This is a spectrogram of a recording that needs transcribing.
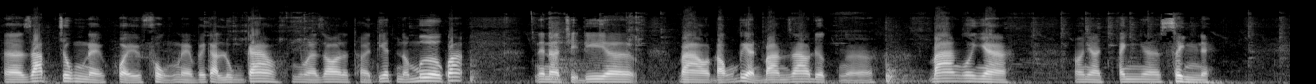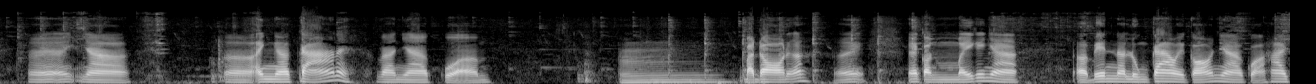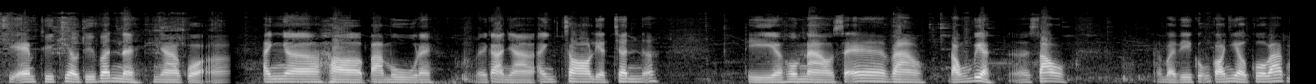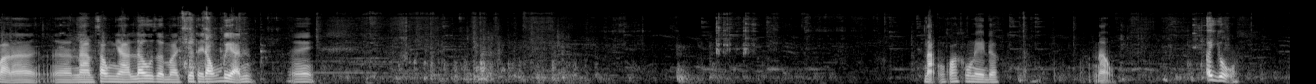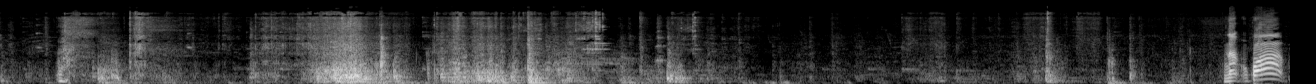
à, giáp trung này khuẩy phụng này với cả lùng cao. Nhưng mà do thời tiết nó mưa quá nên là chỉ đi à, vào đóng biển bàn giao được ba ngôi nhà. Ngôi nhà anh sình này Đấy, nhà anh cá này và nhà của um, bà đò nữa. Đấy còn mấy cái nhà ở bên ờ, lùng cao thì có nhà của hai chị em Thúy Kiều, Thúy Vân này, Nhà của ờ, anh ờ, Hờ bà Mù này, Với cả nhà anh Cho Liệt chân nữa. Thì hôm nào sẽ vào đóng biển sau. Bởi vì cũng có nhiều cô bác bảo là làm xong nhà lâu rồi mà chưa thấy đóng biển. Đấy. Nặng quá không lên được. Nặng. Ấy dụ. Nặng quá.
